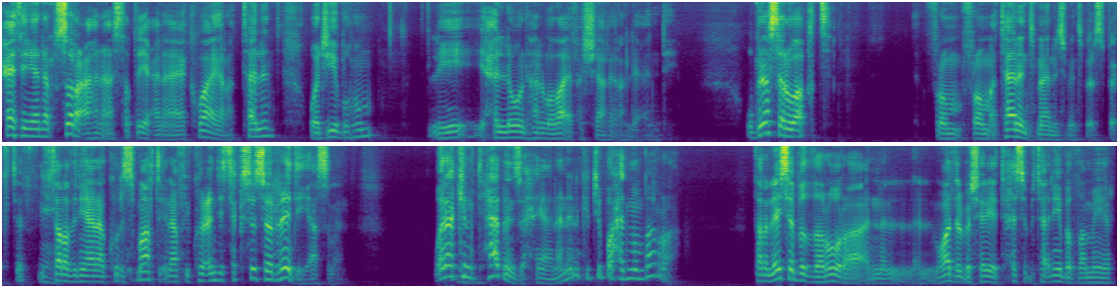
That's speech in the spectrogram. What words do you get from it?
بحيث إني أنا بسرعة أنا أستطيع أنا acquire ال talent وأجيبهم ليحلون هالوظائف الشاغرة اللي عندي. وبنفس الوقت from from a talent management perspective يفترض اني أنا أكون smart enough يكون عندي successor ready أصلا. ولكن it happens أحيانا إنك تجيب واحد من برا. ترى ليس بالضرورة أن الموارد البشرية تحس بتأنيب الضمير.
